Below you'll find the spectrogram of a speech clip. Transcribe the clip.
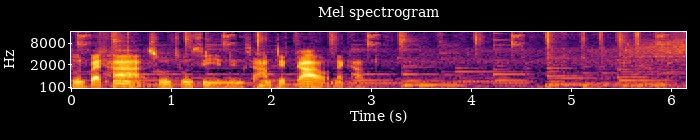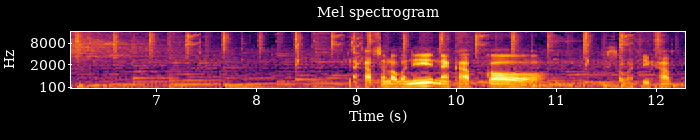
0850041379 นะครับนะครับสำหรับวันนี้นะครับก็สวัสดีครับ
